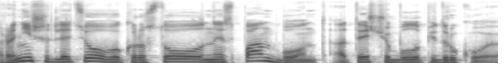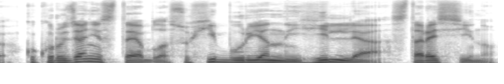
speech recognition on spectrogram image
Раніше для цього використовували не спанбонд, а те, що було під рукою: кукурудзяні стебла, сухі бур'яни, гілля, старе сіно.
